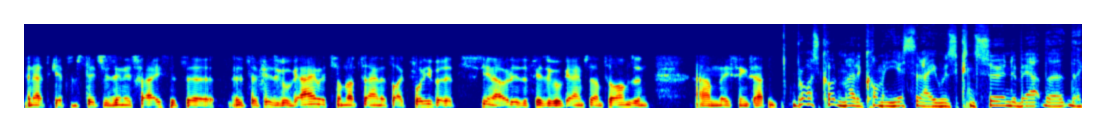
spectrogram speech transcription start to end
and had to get some stitches in his face. It's a it's a physical game. It's I'm not saying it's like footy, but it's you know it is a physical game sometimes, and um, these things happen. Bryce Cotton made a comment yesterday. He was concerned about the, the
